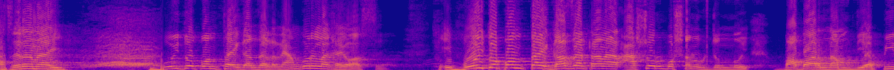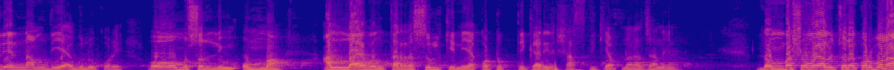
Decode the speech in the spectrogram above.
আছে না নাই? বৈধ পন্থায় গাঁজা টানে আমগর এলাকায়ও আছে। এই বৈধ পন্থায় গাঁজা টানার আসর বসানোর জন্যই বাবার নাম দিয়া, পীরের নাম দিয়ে এগুলো করে। ও মুসল্লিম উম্মা, আল্লাহ এবং তার রাসুলকে নিয়ে কটুক্তিকারীর শাস্তি কি আপনারা জানেন? লম্বা সময় আলোচনা করব না?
